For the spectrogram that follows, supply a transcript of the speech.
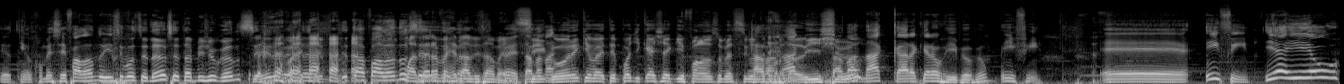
Eu, tinha, eu comecei falando isso e você, não, você tá me julgando cedo. você, você tá falando Mas cedo. era verdade também. É, tava na- Segurem que vai ter podcast aqui falando sobre a segunda Tava temporada na, lixo. tava viu? na cara que era horrível, viu? Enfim. É... Enfim. E aí eu...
